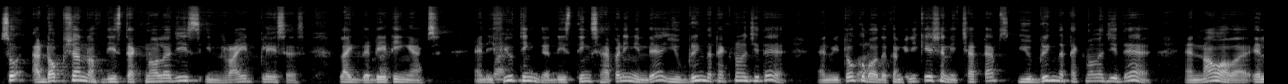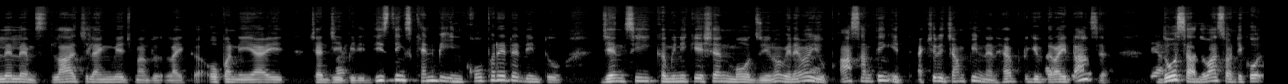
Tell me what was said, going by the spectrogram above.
So adoption of these technologies in right places, like the dating apps. And if Right. you think that these things happening in there, you bring the technology there. And we talk Right. about the communication in chat apps, you bring the technology there. And now our LLMs, large language model like uh, OpenAI, ChatGPT, these things can be incorporated into Gen Z communication modes. You know, whenever you ask something, it actually jump in and help to give the right answer. Yeah. Those are the ones what you call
